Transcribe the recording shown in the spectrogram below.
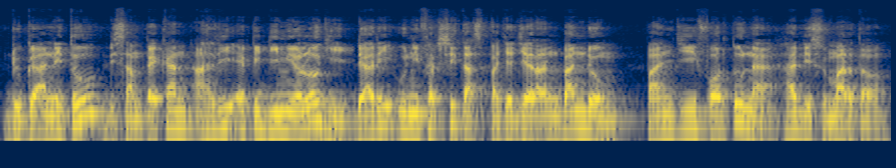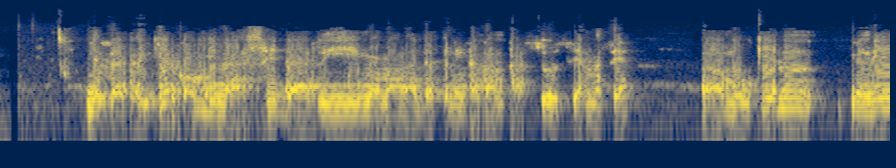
Dugaan itu disampaikan ahli epidemiologi dari Universitas Pajajaran Bandung, Panji Fortuna Hadi Sumarto. Ya, saya pikir kombinasi dari memang ada peningkatan kasus ya mas ya. E, mungkin ini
